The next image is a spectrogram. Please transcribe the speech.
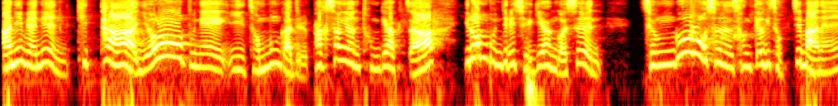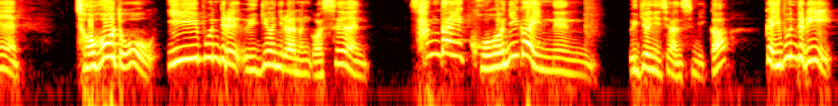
아니면은 기타 여러 분의 이 전문가들, 박성현 통계학자 이런 분들이 제기한 것은 증거로서는 성격이 적지만은 적어도 이분들의 의견이라는 것은 상당히 권위가 있는 의견이지 않습니까? 그러니까 이분들이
